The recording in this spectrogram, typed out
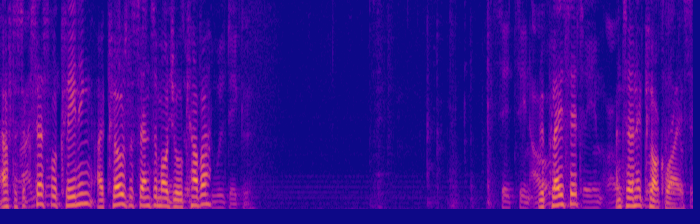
After successful cleaning, I close the sensor module cover, replace it and turn it clockwise.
